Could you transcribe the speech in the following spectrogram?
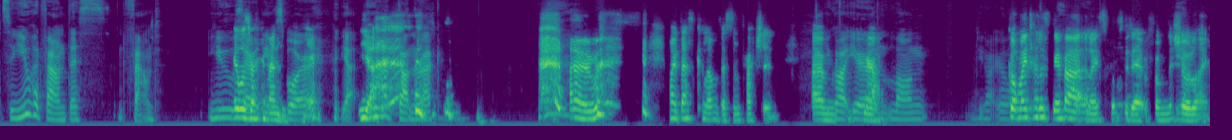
So you had found this found. You It was Sarah recommended, Explorer. yeah. Yeah. You had gotten the rec. um, my best Columbus impression. Um, you got your yeah. long you got your got my telescope out and I spotted it from the Yeah. shoreline.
